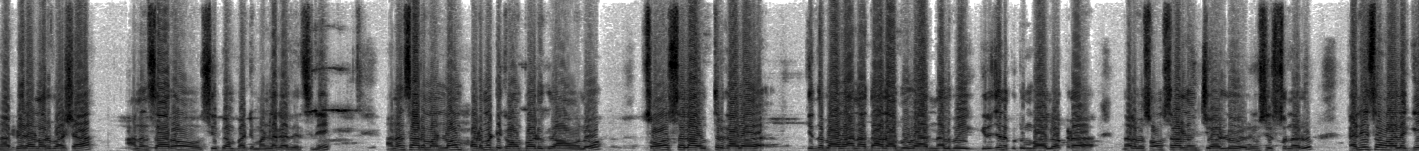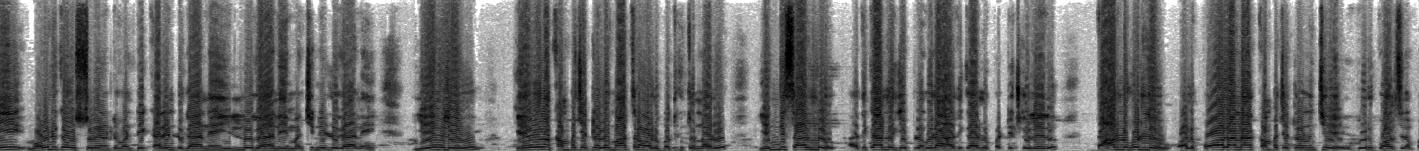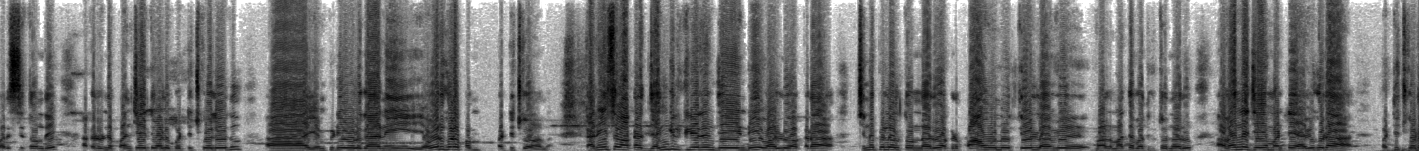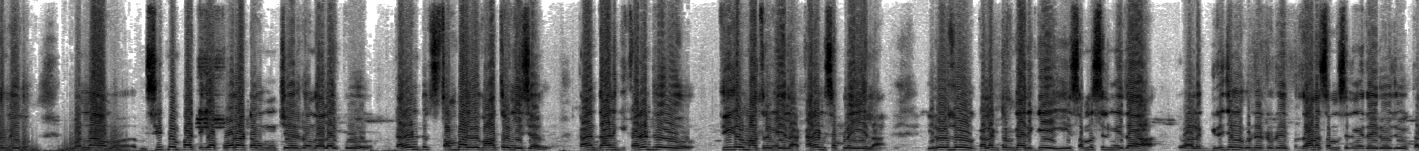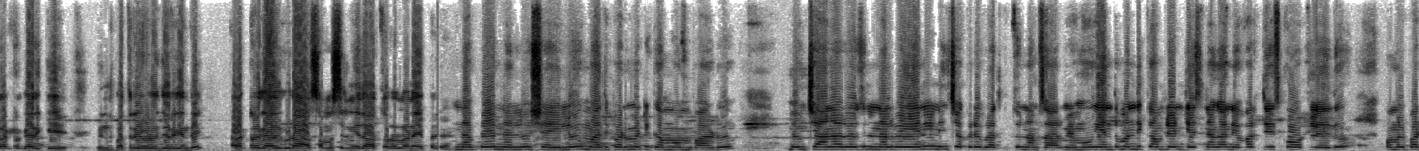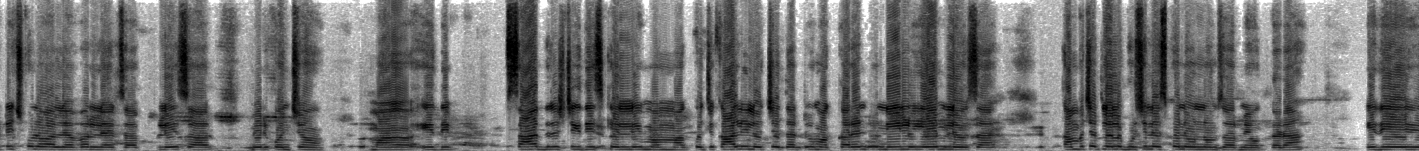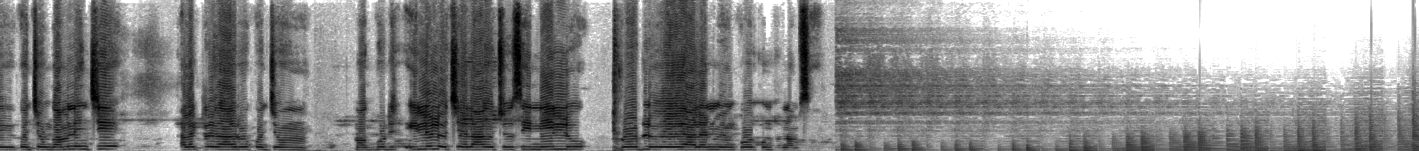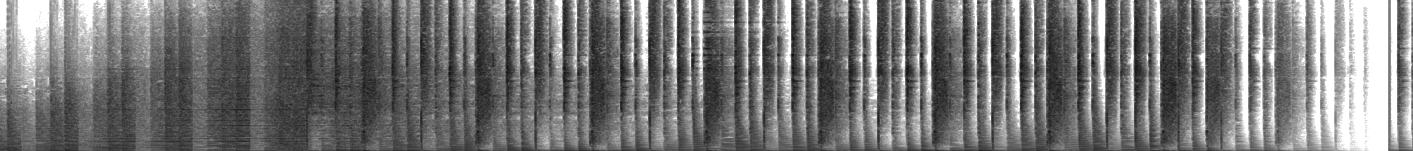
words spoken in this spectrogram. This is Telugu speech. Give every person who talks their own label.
Speaker 1: నా పేరు అనూర్ భాష. అనంతసారం సిపిఎం పార్టీ మండల కార్యదర్శిని. అనంతసారం మండలం పడమటి కాంపాడు గ్రామంలో సంవత్సరాల ఉత్తరకాల కింద భాగాన దాదాపుగా నలభై గిరిజన కుటుంబాలు అక్కడ నలభై సంవత్సరాల నుంచి వాళ్ళు నివసిస్తున్నారు. కనీసం వాళ్ళకి మౌలిక వస్తువులైనటువంటి కరెంటు కానీ ఇల్లు కానీ మంచినీళ్ళు కానీ ఏమి లేవు. కేవలం కంప చెట్లలో మాత్రం వాళ్ళు బతుకుతున్నారు. ఎన్నిసార్లు అధికారులకు చెప్పినా కూడా అధికారులు పట్టించుకోలేదు. దారులు కూడా లేవు. వాళ్ళు పోవాలన్నా కంప చెట్ల నుంచి దూరిపోవాల్సిన పరిస్థితి ఉంది. అక్కడ ఉండే పంచాయతీ వాళ్ళు పట్టించుకోలేదు. ఆ ఎంపీడీఓలు కానీ ఎవరు కూడా పట్టించుకోవాలి. కనీసం అక్కడ జంగిల్ క్లియరెన్స్ చేయండి. వాళ్ళు అక్కడ చిన్నపిల్లలతో ఉన్నారు. అక్కడ పాములు తేళ్ళు అవి వాళ్ళ మధ్య బతుకుతున్నారు. అవన్నీ చేయమంటే అవి కూడా పట్టించుకోవడం లేదు. మొన్న సిపిఎం పార్టీగా పోరాటం చేయడం ద్వారా ఇప్పుడు కరెంటు స్తంభాలు మాత్రం వేశారు. కానీ దానికి కరెంటు తీగలు మాత్రం వేయాల కరెంట్ సప్లై వేయాల. ఈరోజు కలెక్టర్ గారికి ఈ సమస్యల మీద వాళ్ళ గిరిజనులకు ఉండేటువంటి ప్రధాన సమస్యల మీద ఈ రోజు కలెక్టర్ గారికి వినతి పత్రం ఇవ్వడం జరిగింది. కలెక్టర్ గారు కూడా సమస్యల మీద త్వరలోనే
Speaker 2: నా పేరు నెల్లు శైలు మాది పడమటి ఖమ్మంపాడు మేము చాలా రోజులు నలభై ఏళ్ళ నుంచి అక్కడే బ్రతుకుతున్నాం సార్. మేము ఎంతమంది కంప్లైంట్ చేసినా కానీ ఎవరు తీసుకోవట్లేదు. మమ్మల్ని పట్టించుకునే వాళ్ళు ఎవరు లేరు సార్. ప్లీజ్ సార్ మీరు కొంచెం మా ఇది సార్ దృష్టికి తీసుకెళ్ళి మా మాకు కొంచెం ఖాళీలు వచ్చేటట్టు మాకు కరెంటు నీళ్ళు ఏమి లేవు సార్. కంప చెట్లలో గుడిసెలు వేసుకొని ఉన్నాం సార్ మేము అక్కడ ఇది కొంచెం గమనించి కలెక్టర్ గారు కొంచెం మాకు గుడి ఇల్లులు వచ్చేలాగా చూసి నీళ్ళు రోడ్లు వేయాలని మేము కోరుకుంటున్నాం సార్.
